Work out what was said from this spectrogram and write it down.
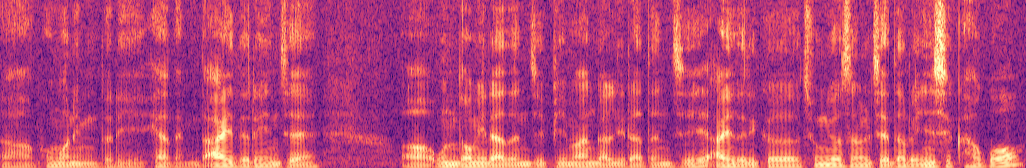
어, 부모님들이 해야 됩니다. 아이들이 이제 어, 운동이라든지 비만 관리라든지 아이들이 그 중요성을 제대로 인식하고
